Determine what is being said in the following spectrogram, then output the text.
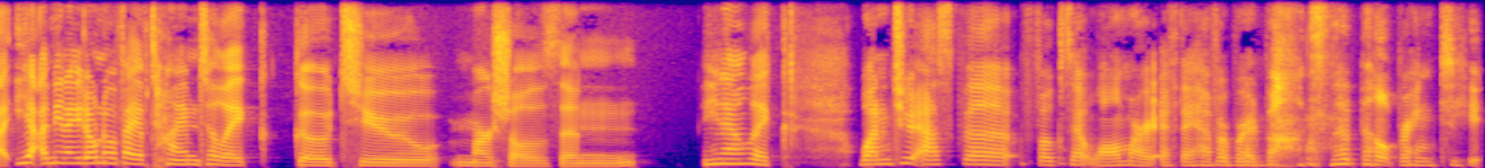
Uh, yeah, I mean, I don't know if I have time to like go to Marshalls and you know, like Why don't you ask the folks at Walmart if they have a bread box that they'll bring to you?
